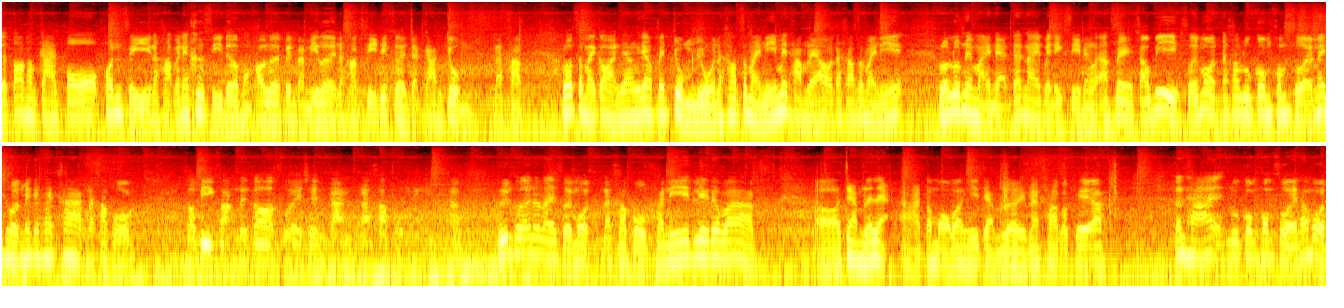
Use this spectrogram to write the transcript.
จะต้องทำการโป๊พ่นสีนะครับอันนี้คือสีเดิมของเขาเลยเป็นแบบนี้เลยนะครับ สีที่เกิดจากการจุ่มนะครับรถสมัยก่อนยังยังเป็นจุ่มอยู่นะครับ สมัยนี้ไม่ทำแล้วนะครับ สมัยนี้รถรุ่นใหม่ๆเนี่ยด้านในเป็นอีกสีหนึ่งแล้วอะเฟยเสาบี้สวยหมดนะครับรูกลมคมสวยไม่ชนไม่กระแทกข้างนะครับ ผมเสาบีอีกฝั่งหนึ่งก็สวยเช่นกันนะครับผมนี่ครับพื้นเพลินอะไรสวยหมดนะครับผมคันนี้เรียกได้ว่า แจมเลยแหละอ่าต้องบอกว่างี้แจมเลยนะครับโอเคอะด้านท้ายรูกลมคมสวยทั้งหมด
